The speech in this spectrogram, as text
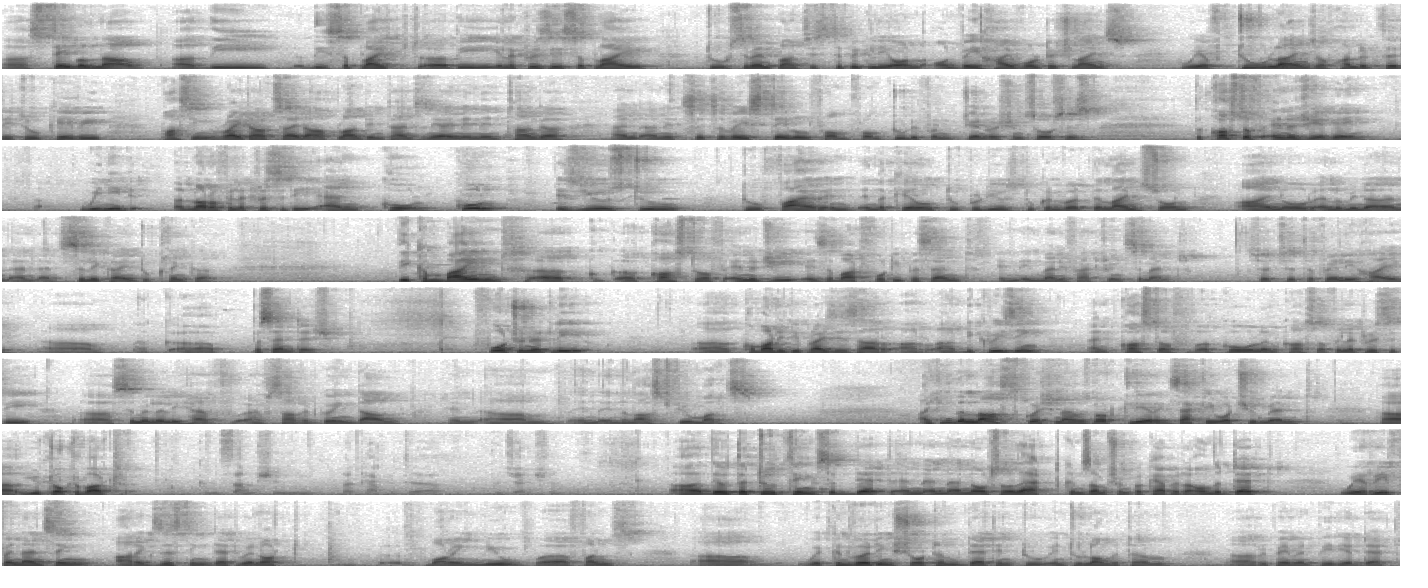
uh, stable now. Uh, the, the supply, uh, the electricity supply to cement plants is typically on, on very high voltage lines. We have two lines of 132 kV passing right outside our plant in Tanzania and in, in Tanga, and, and it's, it's a very stable from, from two different generation sources. The cost of energy again, we need a lot of electricity and coal. Coal is used to, to fire in, in the kiln to produce, to convert the limestone iron ore, alumina, and, and, and silica into clinker. The combined uh, uh, cost of energy is about 40% in, in manufacturing cement. So it's, it's a fairly high um, uh, percentage. Fortunately, uh, commodity prices are, are, are, decreasing and cost of uh, coal and cost of electricity uh, similarly have, have started going down in, um, in, in the last few months. I think the last question, I was not clear exactly what you meant. you talked about consumption per capita projections? Uh, there are the two things, the debt and, and, and also that consumption per capita. On the debt, we're refinancing our existing debt. We're not uh, borrowing new uh, funds. Uh, we're converting short-term debt into, into longer-term uh, repayment period debt.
